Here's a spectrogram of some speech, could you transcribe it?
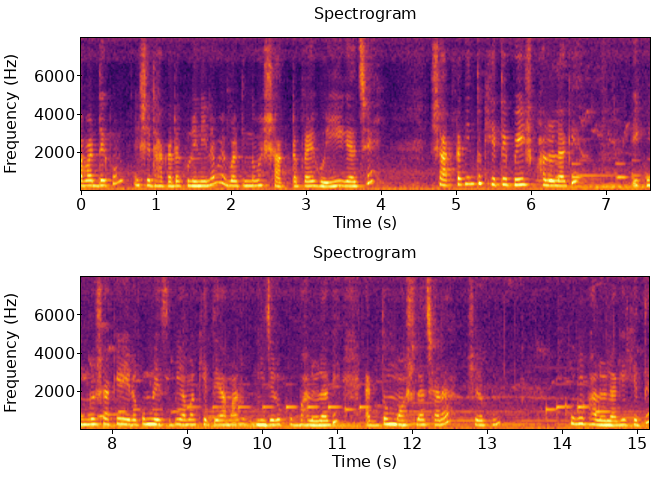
আবার দেখুন, এসে ঢাকাটা খুলে নিলাম। এবার কিন্তু আমার শাকটা প্রায় হয়েই গেছে। শাকটা কিন্তু খেতে বেশ ভালো লাগে। এই কুমড়ো শাকের এরকম রেসিপি আমার খেতে আমার নিজেরও খুব ভালো লাগে। একদম মশলা ছাড়া সেরকম খুবই ভালো লাগে খেতে।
